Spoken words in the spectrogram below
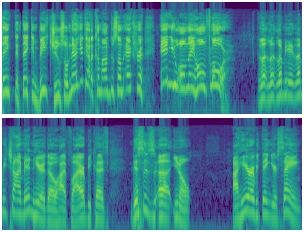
think that they can beat you. So now you got to come out and do something extra, and you on their home floor. Let, let, let me let me chime in here though, High Flyer, because this is uh, you know, I hear everything you're saying.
